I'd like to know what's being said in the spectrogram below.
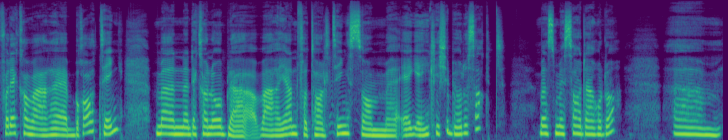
For det kan være bra ting, men det kan òg være gjenfortalt ting som jeg egentlig ikke burde sagt, men som jeg sa der og da. Um,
